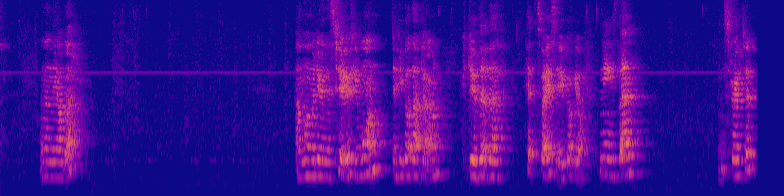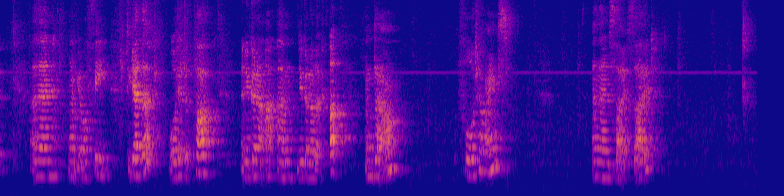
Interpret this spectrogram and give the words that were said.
and then the other. And when we're doing this too, if you want, if you've got that down, you could do a bit of a hip sway, so you've got your knees bent and straighten. And then want your feet together or hip apart, and you're gonna uh, um, you're gonna look up and down four times, and then side side.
